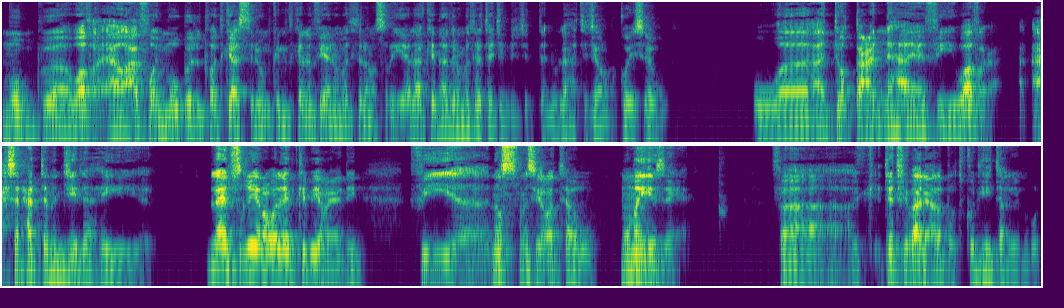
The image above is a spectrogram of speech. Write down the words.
مو بوضع أو عفوا مو بالبودكاست اللي ممكن نتكلم فيه عن ممثلة مصرية لكن هذه الممثلة تعجبني جدا ولها تجارب كويسة. و... وأتوقع أنها يعني في وضع أحسن حتى من جيلها. هي لا هي صغيرة ولا هي كبيرة يعني في نص مسيرتها ومميزة يعني. فجت في بالي على طول تكون هي تاليا الغول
